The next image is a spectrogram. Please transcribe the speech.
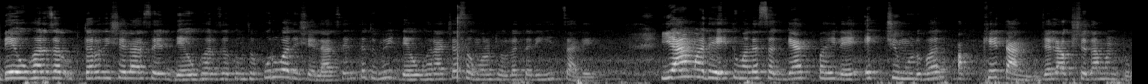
देवघर जर उत्तर दिशेला असेल देवघर जर तुमचं पूर्व दिशेला असेल तर तुम्ही देवघराच्या समोर ठेवलं तरीही चालेल. यामध्ये तुम्हाला सगळ्यात पहिले एक चिमुडभर अख्खे तांदूळ ज्याला अक्षदा म्हणतो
